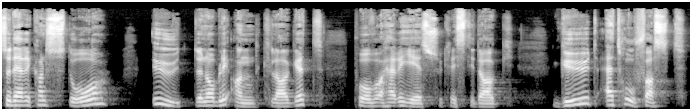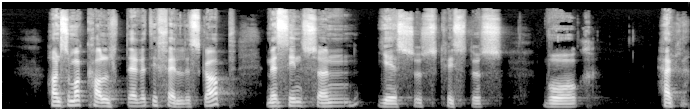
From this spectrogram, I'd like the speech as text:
så dere kan stå uten å bli anklaget på vår Herre Jesu Kristi dag. Gud er trofast, Han som har kalt dere til fellesskap med sin Sønn Jesus Kristus, vår Herre.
